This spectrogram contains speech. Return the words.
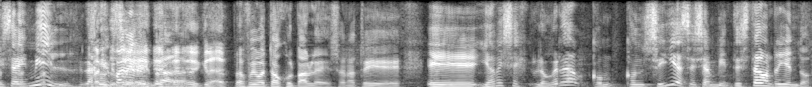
y 6000. Las que pagan entrada. claro. Pero fuimos todos culpables de eso. ¿no? Estoy, eh, y a veces lograba, con- conseguías ese ambiente. Se estaban riendo.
